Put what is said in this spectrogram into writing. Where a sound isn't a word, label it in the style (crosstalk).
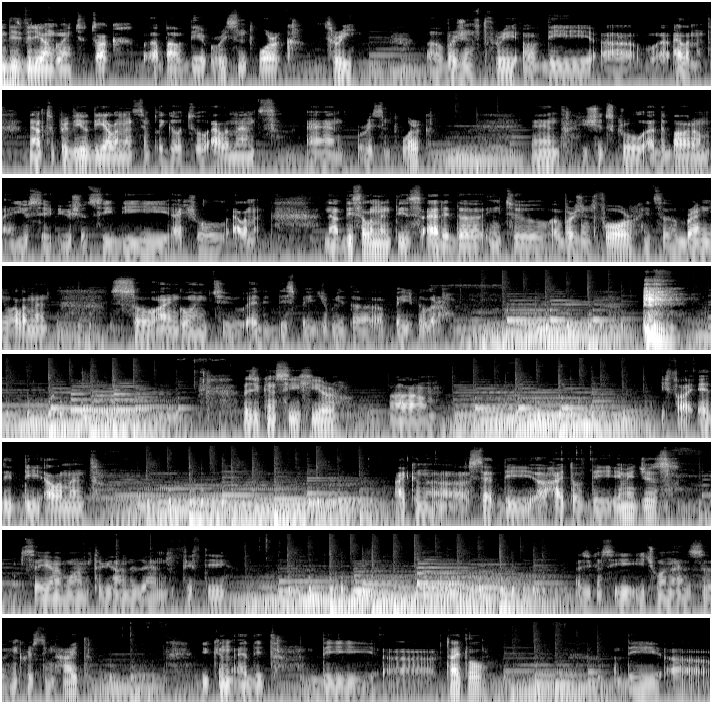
In this video I'm going to talk about the recent work 3 uh, version 3 of the uh, element. Now to preview the element simply go to elements and recent work. And you should scroll at the bottom and you see you should see the actual element. Now this element is added uh, into version 4 it's a brand new element so I'm going to edit this page with a page builder. (clears throat) As you can see here um, if I edit the element I can uh, set the uh, height of the images. Say I want 350 see each one has uh, increasing height. You can edit the uh, title the uh,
